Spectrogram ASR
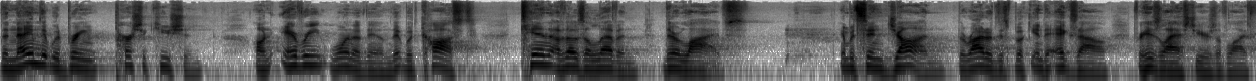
The name that would bring persecution on every one of them, that would cost 10 of those 11 their lives and would send John, the writer of this book, into exile for his last years of life.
